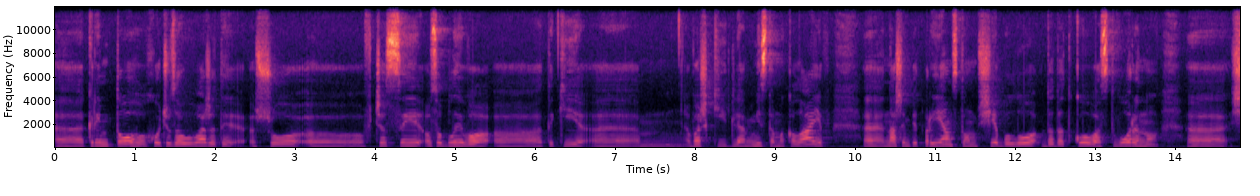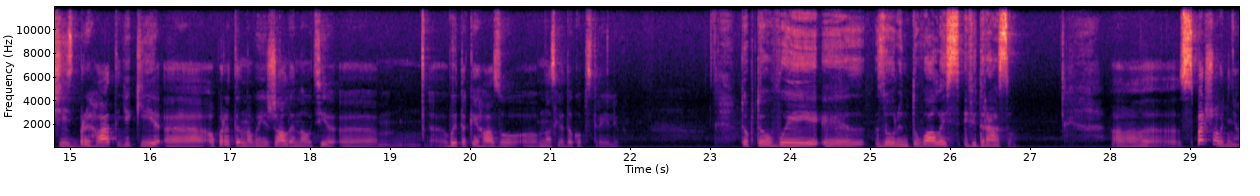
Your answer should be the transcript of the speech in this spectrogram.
Е, Крім того, хочу зауважити, що в часи особливо такі важкі для міста Миколаїв, е, нашим підприємством ще було додатково створено е, шість бригад, які е, оперативно виїжджали на оці витоки газу внаслідок обстрілів. Тобто ви зорієнтувались відразу. З першого дня.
